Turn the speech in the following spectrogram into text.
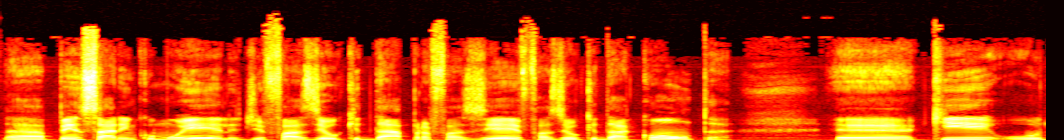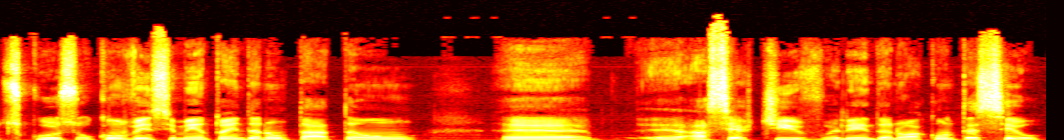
a pensarem como ele, de fazer o que dá para fazer, fazer o que dá conta, é, que o discurso, o convencimento ainda não está tão é, é, assertivo, ele ainda não aconteceu.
